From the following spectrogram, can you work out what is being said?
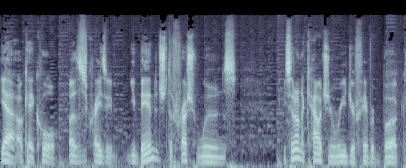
Yeah, okay, cool. Oh, this is crazy. You bandage the fresh wounds. You sit on a couch and read your favorite book.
